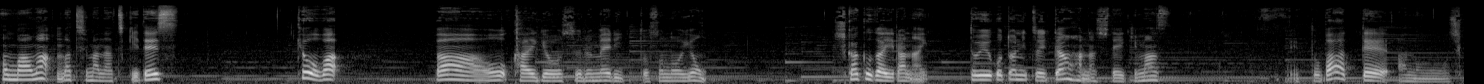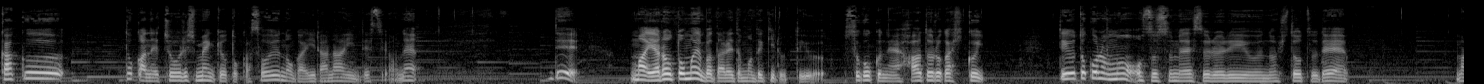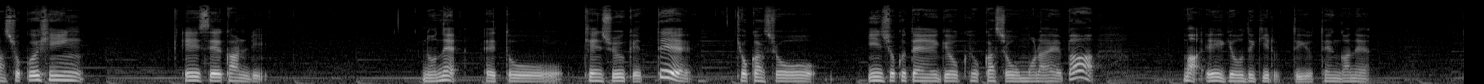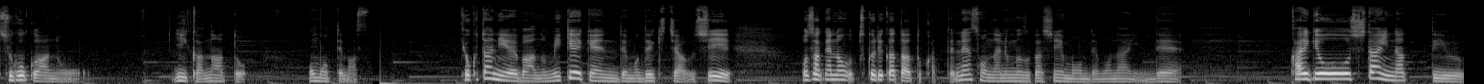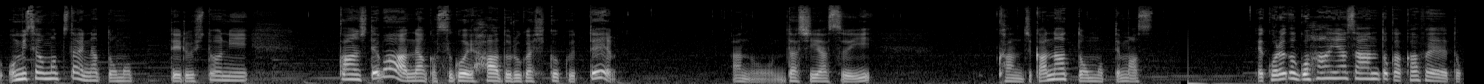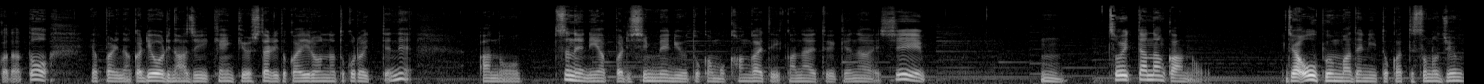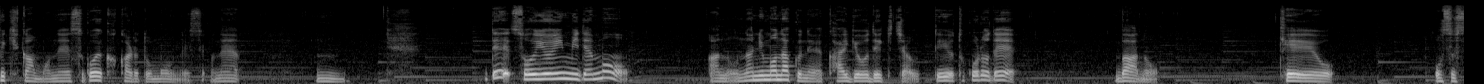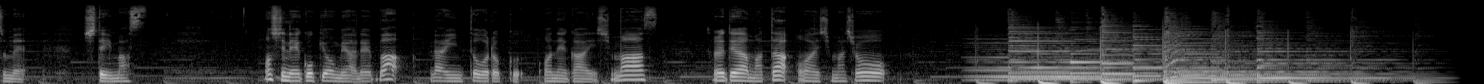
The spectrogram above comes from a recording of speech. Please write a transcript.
こんばんは松島なつきです。今日はバーを開業するメリットその4資格がいらないということについてお話していきます。えっとバーってあの資格とかね調理師免許とかそういうのがいらないんですよね。でまあやろうと思えば誰でもできるっていうすごくねハードルが低いっていうところもおすすめする理由の一つでまあ、食品衛生管理のね、えっと、研修受けて許可証飲食店営業許可証をもらえば、まあ、営業できるっていう点がねすごくあのいいかなと思ってます。極端に言えばあの未経験でもできちゃうしお酒の作り方とかってねそんなに難しいもんでもないんで開業したいなってていうお店を持ちたいなと思ってる人に関してはなんかすごいハードルが低くてあの出しやすい感じかなと思ってます。でこれがご飯屋さんとかカフェとかだとやっぱりなんか料理の味研究したりとかいろんなところ行ってねあの常にやっぱり新メニューとかも考えていかないといけないし、うん、そういったなんかあのじゃあオープンまでにとかってその準備期間もねすごいかかると思うんですよね。うん、でそういう意味でもあの何もなくね開業できちゃうっていうところでバーの経営をおすすめしています。もしねご興味あれば LINE 登録お願いします。それではまたお会いしましょう。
